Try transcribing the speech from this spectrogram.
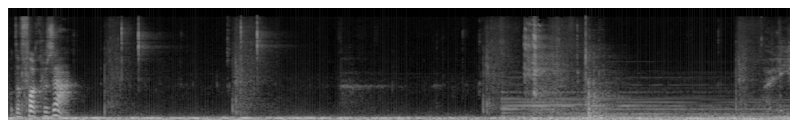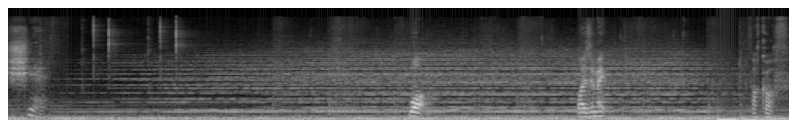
What the fuck was that? Holy shit. What? Why does it make... Fuck off.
